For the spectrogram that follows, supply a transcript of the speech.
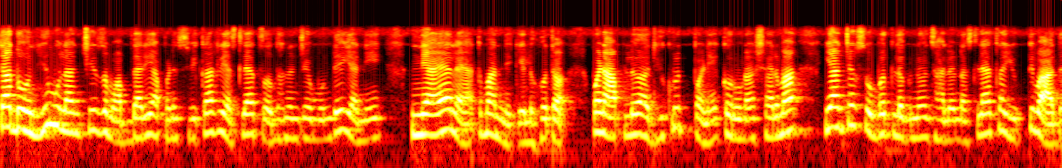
त्या दोन्ही मुलांची जबाबदारी आपण स्वीकारली असल्याचं धनंजय मुंडे यांनी न्यायालयात मान्य केलं होतं. पण आपलं अधिकृतपणे करुणा शर्मा यांच्यासोबत लग्न झालं नसल्याचा युक्तिवाद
